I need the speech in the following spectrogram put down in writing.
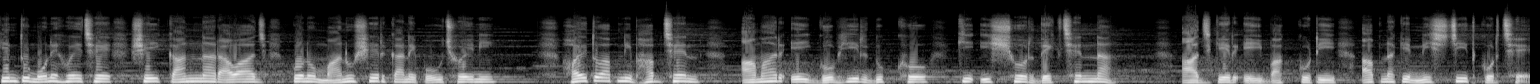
কিন্তু মনে হয়েছে সেই কান্নার আওয়াজ কোনো মানুষের কানে পৌঁছয়নি? হয়তো আপনি ভাবছেন, আমার এই গভীর দুঃখ কি ঈশ্বর দেখছেন না? আজকের এই বাক্যটি আপনাকে নিশ্চিত করছে।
